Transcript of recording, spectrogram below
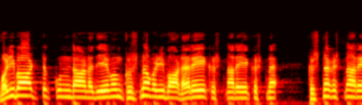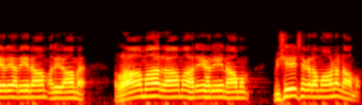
வழிபாட்டுக்குண்டான தெய்வம் கிருஷ்ண வழிபாடு. ஹரே கிருஷ்ண ஹரே கிருஷ்ண. கிருஷ்ண கிருஷ்ண ஹரே ஹரே ஹரே ராம் ஹரே ராம ராம ராம ஹரே ஹரே நாமம். விசேஷகரமான நாமம்.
